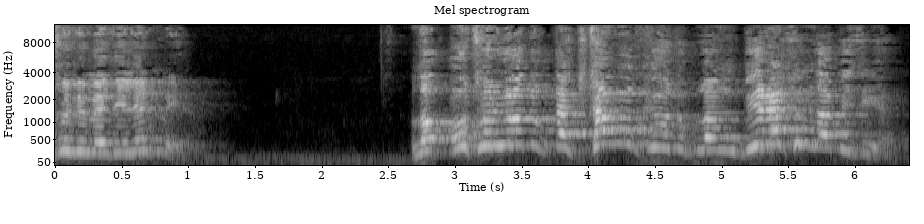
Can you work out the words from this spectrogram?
zulüm edilir mi? La oturuyorduk da kitap okuyorduk lan bırakın da bizi ya.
